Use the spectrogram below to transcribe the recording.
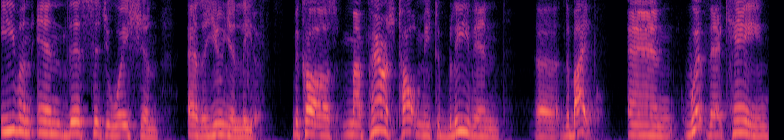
even in this situation as a union leader because my parents taught me to believe in uh, the Bible. And with that came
